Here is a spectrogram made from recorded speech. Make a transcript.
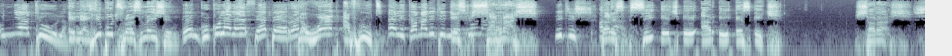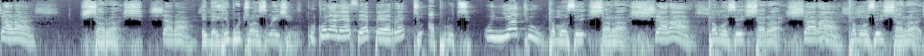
unyothula In the Hebrew translation, the word uproot is gama lithi is nyothula sharash. lithi sh- That is C H A R A S H. Sharash. sharash Sharash. sharash In the Hebrew translation, to uproot. unyothula Come on, say sharash. sharash Come on, say sharash. sharash Come on, say sharash.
